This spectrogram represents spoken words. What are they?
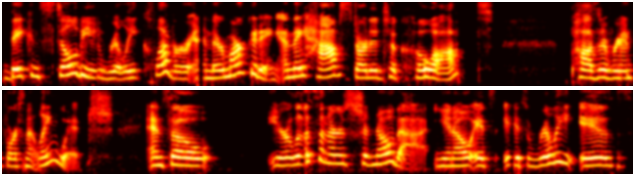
they can still be really clever in their marketing and they have started to co-opt positive reinforcement language. And so your listeners should know that you know it's it's really is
